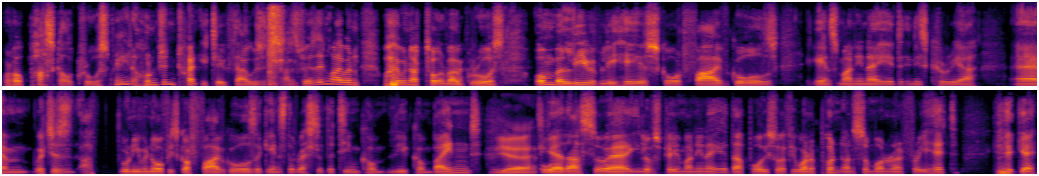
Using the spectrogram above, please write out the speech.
What about Pascal Gross, mate? 122,000 transfers in. Why, we why are we not talking about Gross? Unbelievably, he has scored five goals against Man United in his career, um, which is, I don't even know if he's got five goals against the rest of the team com- league combined yeah, together. So uh, he loves playing Man United, that boy. So if you want to punt on someone on a free hit, get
